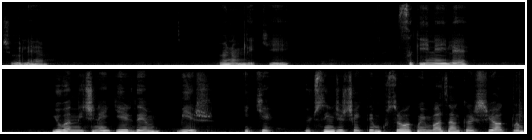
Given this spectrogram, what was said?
şöyle önümdeki sık iğne ile yuvanın içine girdim. 1 2 3 zincir çektim. Kusura bakmayın bazen karışıyor aklım.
